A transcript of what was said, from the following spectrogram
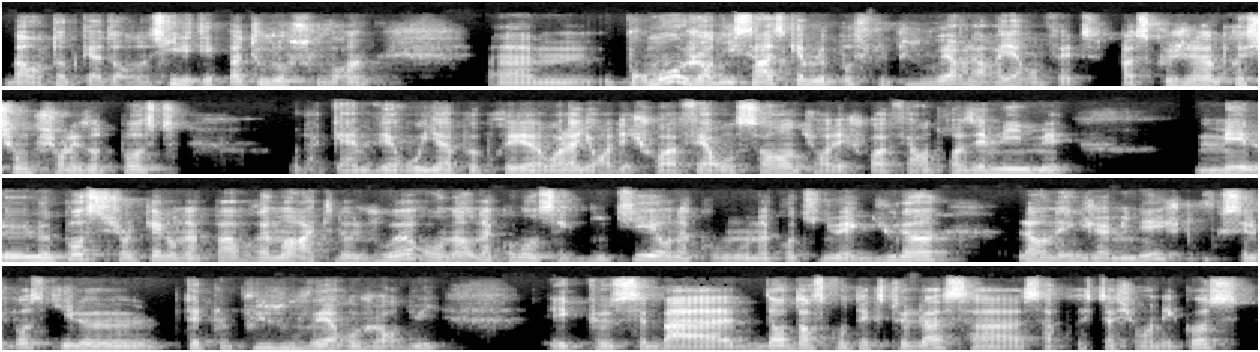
bah, en top 14 aussi, il n'était pas toujours souverain. pour moi, aujourd'hui, ça reste quand même le poste le plus ouvert, l'arrière, en fait. Parce que j'ai l'impression que sur les autres postes, on a quand même verrouillé à peu près. Euh, voilà, il y aura des choix à faire au centre, il y aura des choix à faire en troisième ligne, mais, mais le, poste sur lequel on n'a pas vraiment arrêté notre joueur, on a, on a commencé avec Boutier, on a, on a continué avec Dulin, là on a examiné. Je trouve que c'est le poste qui est peut-être le plus ouvert aujourd'hui et que bah, dans, dans, ce contexte-là, sa, sa, prestation en Écosse,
